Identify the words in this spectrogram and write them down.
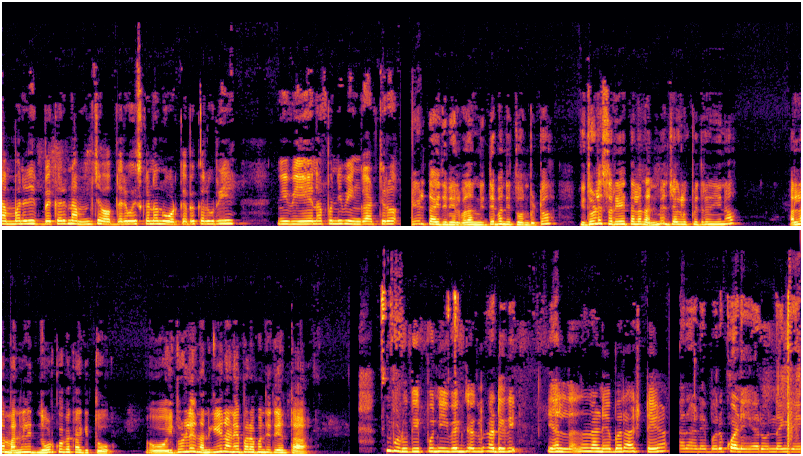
ನಮ್ಮ ಮನೇಲಿ ಇರ್ಬೇಕಾದ್ರೆ ನಮ್ಮ ಜವಾಬ್ದಾರಿ ವಹಿಸ್ಕೊಂಡು ನಾವು ನೋಡ್ಕೋಬೇಕಲ್ವ ರೀ ನೀವು ಏನಪ್ಪ ನೀವು ಹಿಂಗಾಡ್ತಿರೋ ಹೇಳ್ತಾ ಇದ್ದೀನಿ ಅಲ್ವಾ? ನಂಗೆ ನಿದ್ದೆ ಬಂದಿತ್ತು ಅಂದ್ಬಿಟ್ಟು. ಇದೊಳ್ಳೆ ಸರಿ ಆಯ್ತಲ್ಲ? ನನ್ನ ಮೇಲೆ ಜಗಳಕ್ಕೆ ಬಿದ್ರೆ ನೀನು? ಅಲ್ಲ ಮನೇಲಿ ಇದು ನೋಡ್ಕೋಬೇಕಾಗಿತ್ತು. ಓ ಇದೊಳ್ಳೆ ನನಗೇನು ಹಣೆ ಬರ ಬಂದಿದೆ ಅಂತ? ಬಿಡು ದೀಪು ನೀವೇ ಜಗಳ ಆಡಿರಿ? ಎಲ್ಲ ನನ್ನ ಹಣೆ ಬರ ಅಷ್ಟೇ. ನನ್ನ ಹಣೆ ಬರೋ ಕೊನೆಯಾರು ನನಗೆ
